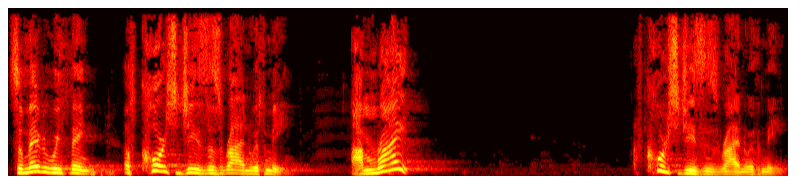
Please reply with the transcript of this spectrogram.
So maybe we think, of course Jesus is riding with me. I'm right. Of course Jesus is riding with me.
